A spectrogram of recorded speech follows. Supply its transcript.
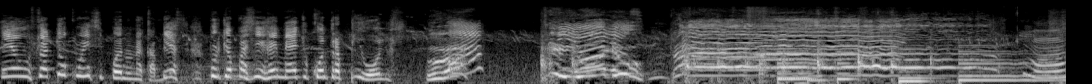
Eu só tô com esse pano na cabeça porque eu passei remédio contra piolhos. Hã? Piolho? Ah,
